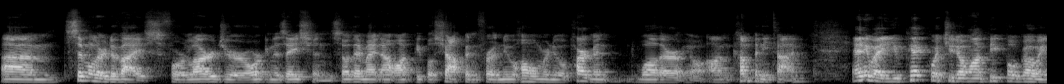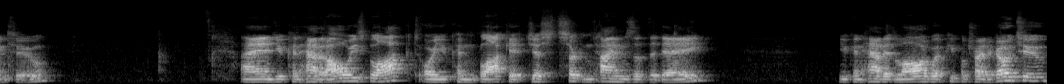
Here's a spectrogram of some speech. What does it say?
um, similar device for larger organizations, so they might not want people shopping for a new home or new apartment while they're you know, on company time. Anyway, you pick what you don't want people going to, and you can have it always blocked or you can block it just certain times of the day. You can have it log what people try to go to.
